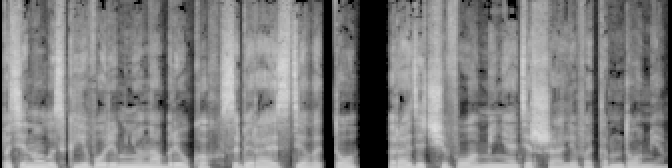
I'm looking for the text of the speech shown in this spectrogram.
Потянулась к его ремню на брюках, собираясь сделать то, ради чего меня держали в этом доме.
